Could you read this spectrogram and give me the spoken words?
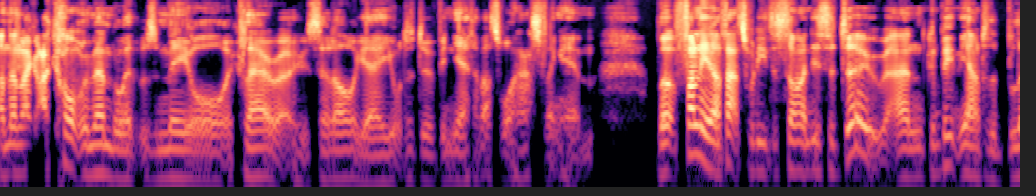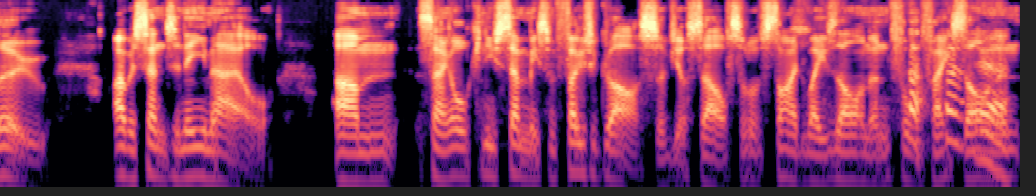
And then like, I can't remember whether it was me or Eclaira who said, "Oh yeah, you ought to do a vignette of us all hassling him." But funnily enough, that's what he decided to do, and completely out of the blue, I was sent an email um, saying, "Oh, can you send me some photographs of yourself, sort of sideways on and full face on, Yeah. and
